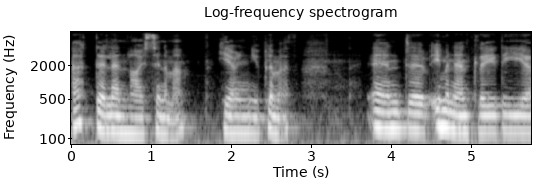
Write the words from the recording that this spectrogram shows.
at the Len Lye Cinema here in New Plymouth. And uh, imminently, the uh,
